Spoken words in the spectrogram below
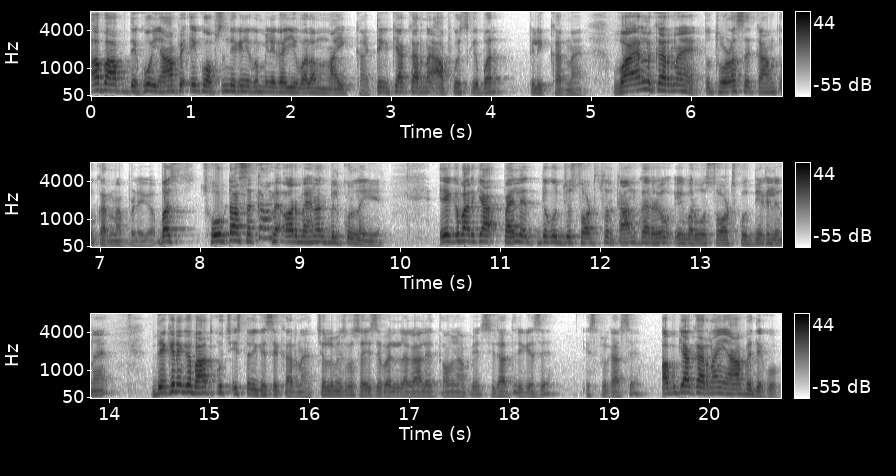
अब आप देखो, यहाँ पे एक ऑप्शन देखने को मिलेगा, ये वाला माइक का, ठीक है, क्या करना है, आपको इसके ऊपर क्लिक करना है। वायरल करना है तो थोड़ा सा काम तो करना पड़ेगा। बस छोटा सा काम है और मेहनत बिल्कुल नहीं है। एक बार क्या, पहले देखो जो शॉर्ट्स पर काम कर रहे हो, एक बार वो शॉर्ट्स को देख लेना है। देखने के बाद कुछ इस तरीके से करना है। चलो मैं इसको सही से पहले लगा लेता हूँ यहाँ पे, सीधा तरीके से, इस प्रकार से। अब क्या करना है यहाँ पे देखो,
